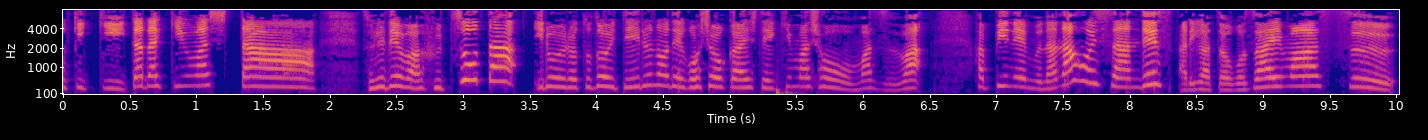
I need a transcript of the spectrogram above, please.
お聞きいただきました。それでは、ふつおた、いろいろ届いているのでご紹介していきましょう。まずは、ハッピーネーム七星さんです。ありがとうございます。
